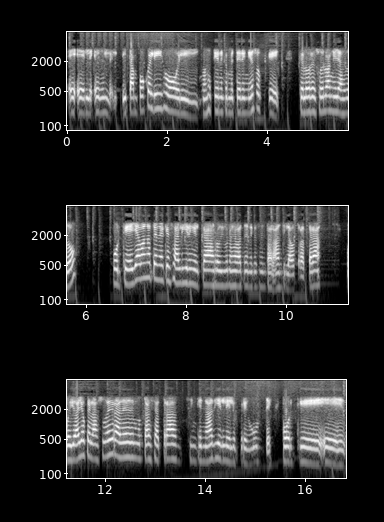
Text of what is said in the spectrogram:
eh, el, el- y tampoco el hijo el, no se tiene que meter en eso, que, que lo resuelvan ellas dos, porque ellas van a tener que salir en el carro y una se va a tener que sentar antes y la otra atrás. Pues yo hallo que la suegra debe montarse atrás sin que nadie le, le pregunte, porque eh,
